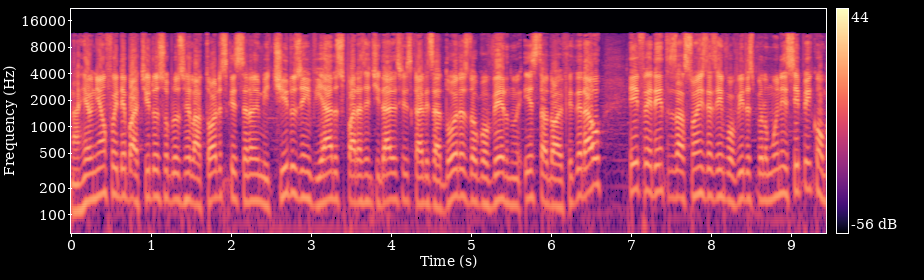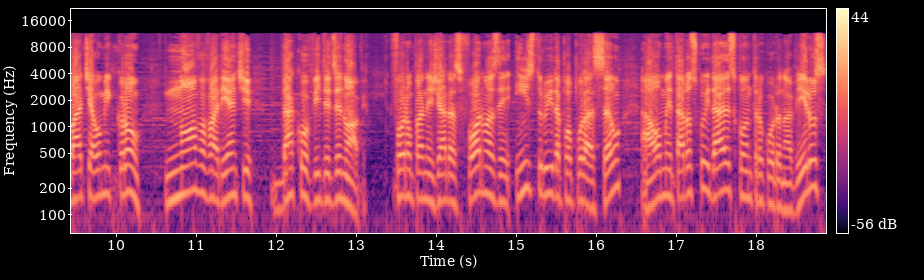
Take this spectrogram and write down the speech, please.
Na reunião foi debatido sobre os relatórios que serão emitidos e enviados para as entidades fiscalizadoras do governo estadual e federal, referentes às ações desenvolvidas pelo município em combate à Omicron, nova variante da Covid-19. Foram planejadas formas de instruir a população a aumentar os cuidados contra o coronavírus,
